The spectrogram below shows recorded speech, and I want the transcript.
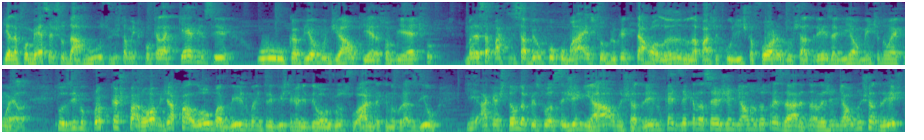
e ela começa a estudar russo justamente porque ela quer vencer o campeão mundial, que era soviético, mas essa parte de saber um pouco mais sobre o que está rolando na parte política fora do xadrez ali realmente não é com ela. Inclusive o próprio Kasparov já falou uma vez numa entrevista que ele deu ao Jô Soares aqui no Brasil que a questão da pessoa ser genial no xadrez não quer dizer que ela seja genial nas outras áreas, não, ela é genial no xadrez,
